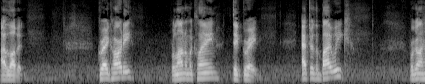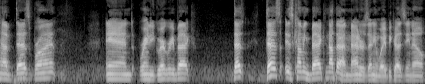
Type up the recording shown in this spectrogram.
I love it. Greg Hardy, Rolando McClain did great. After the bye week, we're to have Dez Bryant and Randy Gregory back. Dez, Dez is coming back. Not that it matters anyway, because, you know,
